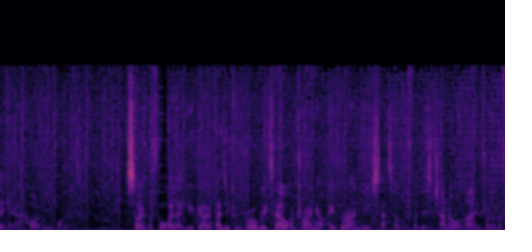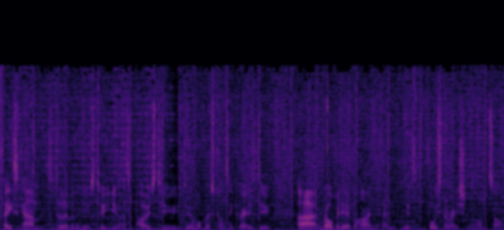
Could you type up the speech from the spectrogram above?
take it however you want it. So before I let you go, as you can probably tell, I'm trying out a brand new setup for this channel uh, in front of a face cam to deliver the news to you, as opposed to doing what most content creators do, uh, roll video behind and with voice narration on top.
